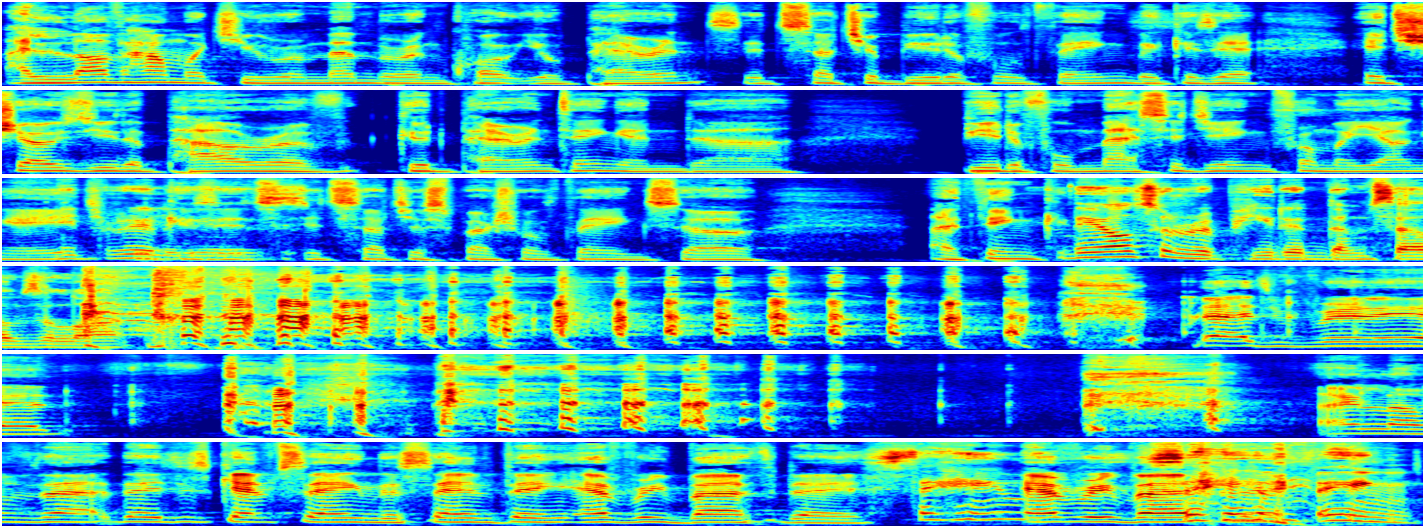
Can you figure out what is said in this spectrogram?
I love how much you remember and quote your parents. It's such a beautiful thing because it it shows you the power of good parenting and uh, beautiful messaging from a young age. It really because is. It's it's such a special thing. So I think they also repeated themselves a lot. That's brilliant. I love that. They just kept saying the same thing every birthday. Same. Every birthday. Same thing.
